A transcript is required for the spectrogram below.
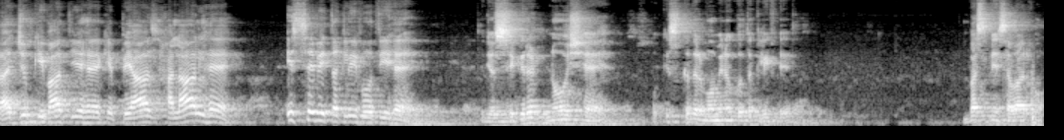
ताज्जुब की बात यह है कि प्याज हलाल है, इससे भी तकलीफ़ होती है। तो जो सिगरेट नोश है, वो किस कदर मोमिनों को तकलीफ़ देता? बस में सवार हो,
